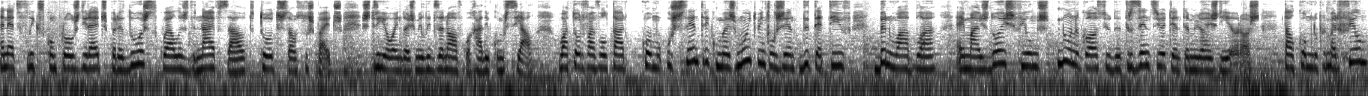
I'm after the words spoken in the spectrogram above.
A Netflix comprou os direitos para duas sequelas de Knives Out, todos são suspeitos. Estreou em 2019 com a rádio comercial. O ator vai voltar como o excêntrico, mas muito inteligente detetive Benoit Blanc em mais dois filmes num negócio de 380 milhões de euros. Tal como no primeiro filme,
